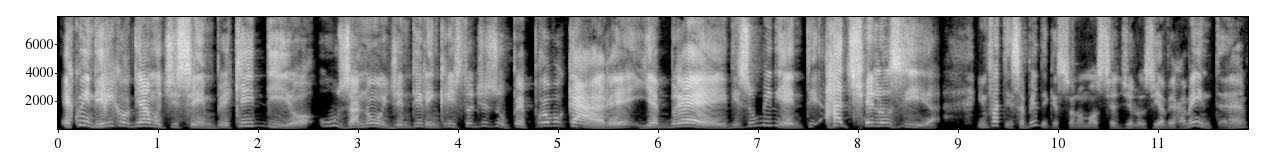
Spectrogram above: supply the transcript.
E quindi ricordiamoci sempre che Dio usa noi gentili in Cristo Gesù per provocare gli ebrei disubbidienti a gelosia. Infatti sapete che sono mossi a gelosia veramente, eh?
